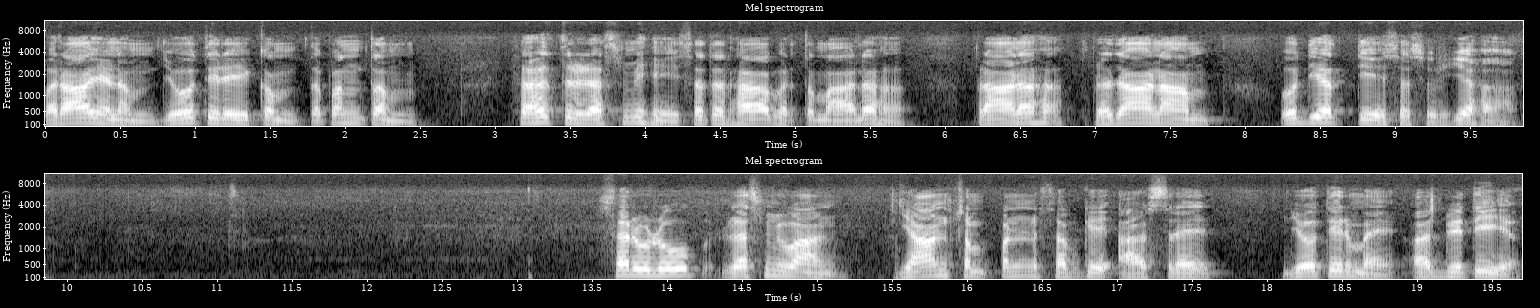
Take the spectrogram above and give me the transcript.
परायणम ज्योतिरेकम तपंतम सहस्रश्मि सतधा वर्तमान, प्राण प्रजा उद्यत्येष सूर्य। सर्वरूप रश्मिवान, ज्ञान संपन्न सबके आश्रय, ज्योतिर्मय, अद्वितीय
